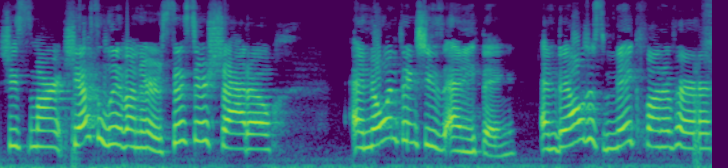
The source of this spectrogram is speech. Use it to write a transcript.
She's smart. She has to live under her sister's shadow, and no one thinks she's anything. And they all just make fun of her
